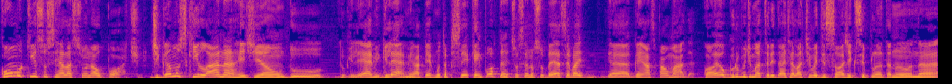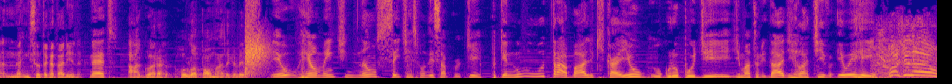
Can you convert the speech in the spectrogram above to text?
Como que isso se relaciona ao porte? Digamos que lá na região do, do Guilherme, Guilherme, uma pergunta para você que é importante. Se você não souber, você vai uh, ganhar as palmadas. Qual é o grupo de maturidade relativa de soja que se planta no, na, na, em Santa Catarina? Neto. Agora rolou a palmada, quer ver? Eu realmente não sei te responder, sabe por quê? Porque no trabalho que caiu o grupo grupo de, de maturidade relativa, eu errei. Hoje não!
